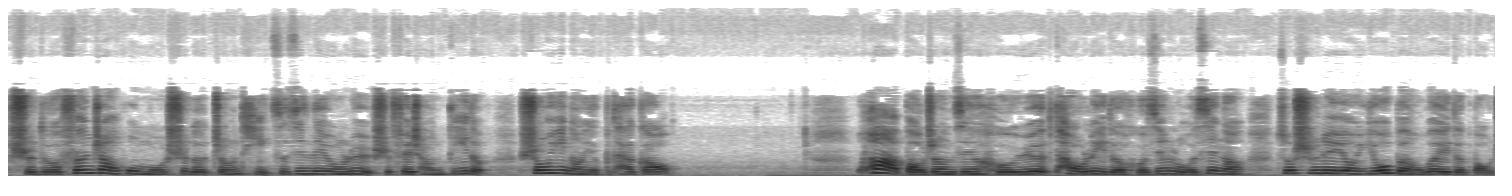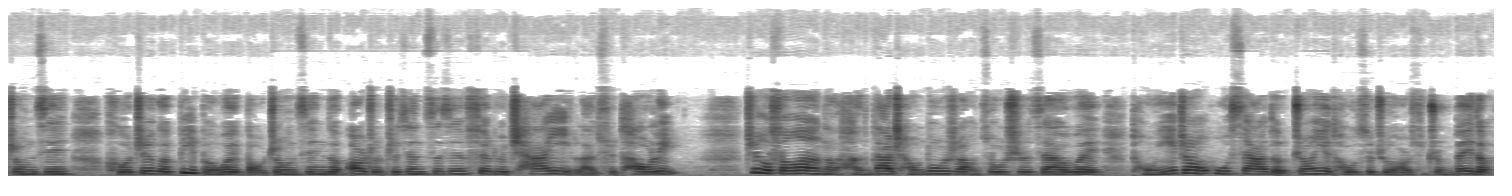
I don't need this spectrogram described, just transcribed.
使得分账户模式的整体资金利用率是非常低的，收益呢也不太高。跨保证金合约套利的核心逻辑呢，就是利用优本位的保证金和这个 B 本位保证金的二者之间资金费率差异来去套利。这个方案呢，很大程度上就是在为统一账户下的专业投资者而去准备的。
